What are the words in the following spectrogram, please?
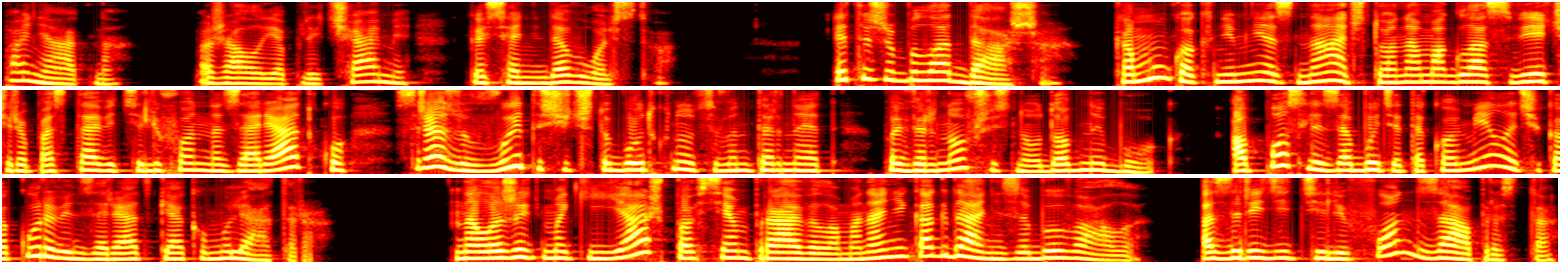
«Понятно. Пожала я плечами, гася недовольство. Это же была Даша. Кому, как не мне, знать, что она могла с вечера поставить телефон на зарядку, сразу вытащить, чтобы уткнуться в интернет, повернувшись на удобный бок, а после забыть о такой мелочи, как уровень зарядки аккумулятора. Наложить макияж по всем правилам она никогда не забывала, а зарядить телефон запросто,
